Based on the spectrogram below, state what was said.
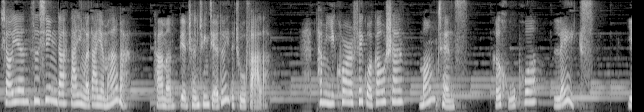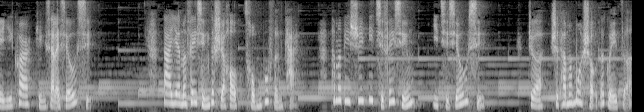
小雁自信地答应了大雁妈妈，他们便成群结队地出发了。他们一块儿飞过高山 （mountains） 和湖泊 （lakes），也一块儿停下来休息。大雁们飞行的时候从不分开，它们必须一起飞行，一起休息。这是他们墨守的规则，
